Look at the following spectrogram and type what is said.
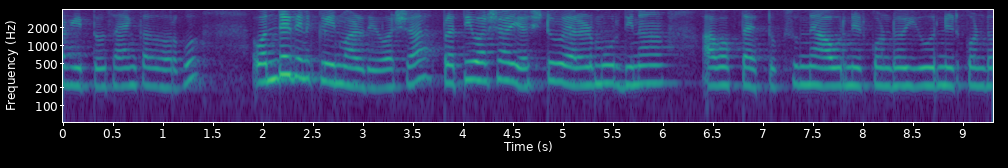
ಆಗಿತ್ತು ಸಾಯಂಕಾಲದವರೆಗೂ. ಒಂದೇ ದಿನ ಕ್ಲೀನ್ ಮಾಡಿದ್ವಿ ವರ್ಷ. ಪ್ರತಿ ವರ್ಷ ಎಷ್ಟು, ಎರಡು, ಮೂರು ದಿನ ಆಗೋಗ್ತಾ ಇತ್ತು. ಸುಮ್ಮನೆ ಅವ್ರನ್ನ ಇಟ್ಕೊಂಡು ಇವ್ರನ್ನ ಇಟ್ಕೊಂಡು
